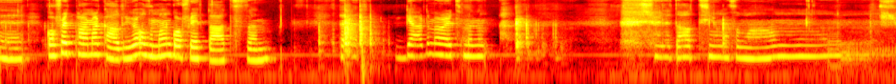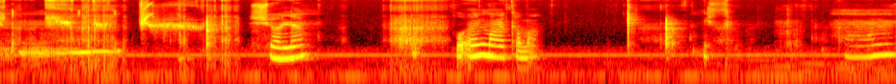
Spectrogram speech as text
Ee, gofret parmak kaldırıyor. O zaman gofret dağıtsın. Ee, geldim öğretmenim. Şöyle dağıtayım o zaman. Şöyle. Bu ön marka mı? Hmm.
